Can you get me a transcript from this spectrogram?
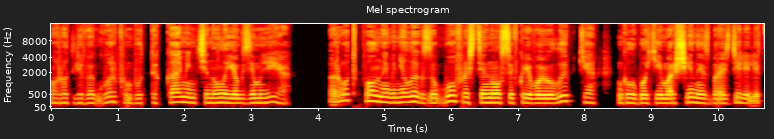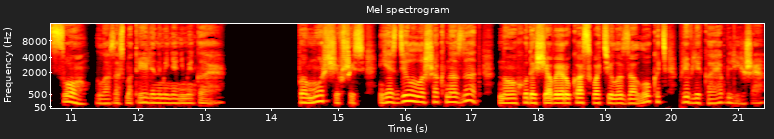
Уродливый горб, будто камень, тянул ее к земле. Рот, полный гнилых зубов, растянулся в кривой улыбке, глубокие морщины избороздили лицо, глаза смотрели на меня, не мигая. Поморщившись, я сделала шаг назад, но худощавая рука схватила за локоть, привлекая ближе.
